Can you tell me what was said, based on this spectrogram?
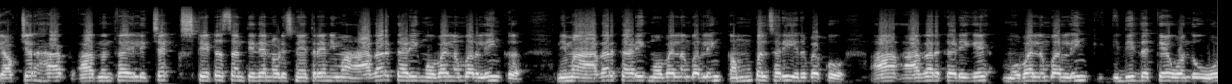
ಕ್ಯಾಪ್ಚರ್ ಹಾಕ್ ಆದ ನಂತರ ಇಲ್ಲಿ ಚೆಕ್ ಸ್ಟೇಟಸ್ ಅಂತ ಇದೆ ನೋಡಿ ಸ್ನೇಹಿತರೆ, ನಿಮ್ಮ ಆಧಾರ್ ಕಾರ್ಡಿಗೆ ಮೊಬೈಲ್ ನಂಬರ್ ಲಿಂಕ್ ನಿಮ್ಮ ಆಧಾರ್ ಕಾರ್ಡಿಗೆ ಮೊಬೈಲ್ ನಂಬರ್ ಲಿಂಕ್ ಕಂಪಲ್ಸರಿ ಇರಬೇಕು. ಆ ಆಧಾರ್ ಕಾರ್ಡಿಗೆ ಮೊಬೈಲ್ ನಂಬರ್ ಲಿಂಕ್ ಇದ್ದಿದ್ದಕ್ಕೆ ಒಂದು ಒ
